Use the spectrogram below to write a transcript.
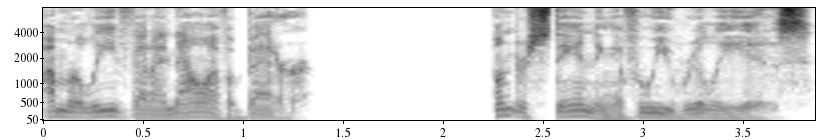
I'm relieved that I now have a better understanding of who he really is.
